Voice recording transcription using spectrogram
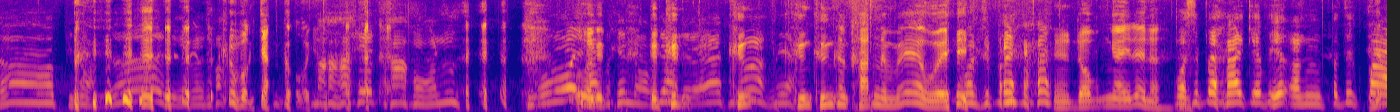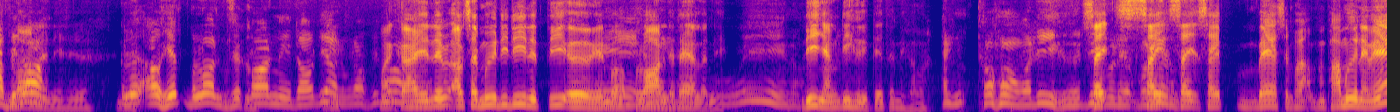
ครับพี่น้องเอ้ยคือบอกจัดโกย มาเฮ็ดหาหอนโอ้ยโอ้ยครับเห็นดอกก็แย่คึกเดี๋ยวแล้วครึ่พี่งน้องเนี่ยครึ่งครึ่งคันคันๆนะแม่เว้ยว่าสิไปหาเออดอกไงได้น่ะว่าสิไปหาเก็บเห็ดอันปฏิกป้าพี่น้องเห็ดร้ะนี่ก็เลยเอาเห็ดบอลลอนสก้อนนี่ดอกเดียวของเราพี่น้องไม่ไกลเนี่ยเอาใส่มือดีๆเนี่ยตีเออเห็นบอกปลอนแท้ๆแล้วนี่ โอ้ยเนาะดีหยังดีหืดได้อตัวนี้เขาว่าอันเขาห้องว่าดีหืดดีใส่บ่เรียกบ่ใส่เรียกใส่ใส่แบ่ใส่ผ้าผ้ามือหน่อยแม่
